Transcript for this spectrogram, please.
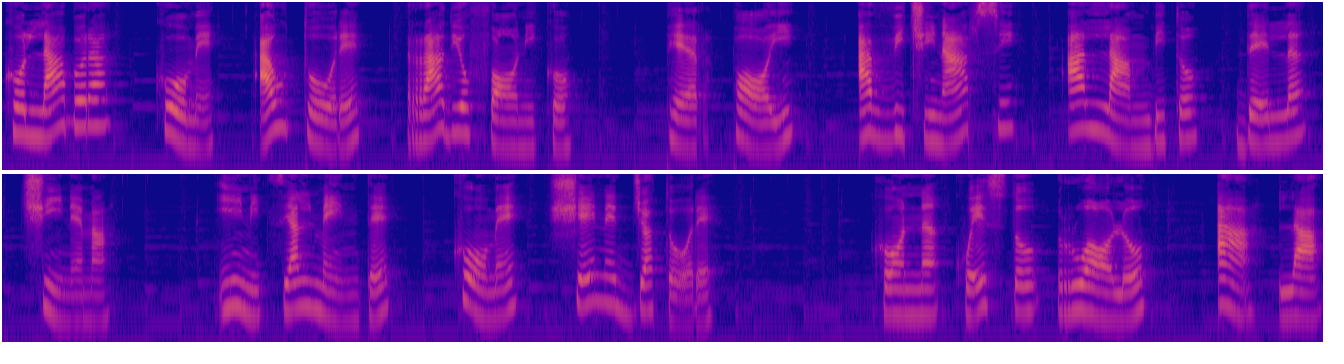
collabora come autore radiofonico per poi avvicinarsi all'ambito del cinema, inizialmente come sceneggiatore. Con questo ruolo ha la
